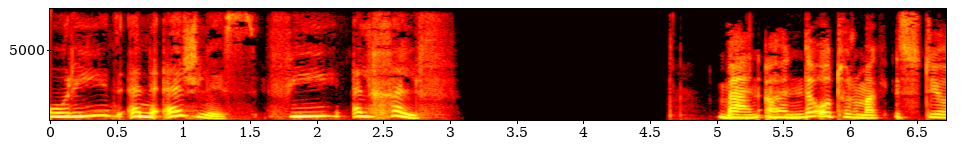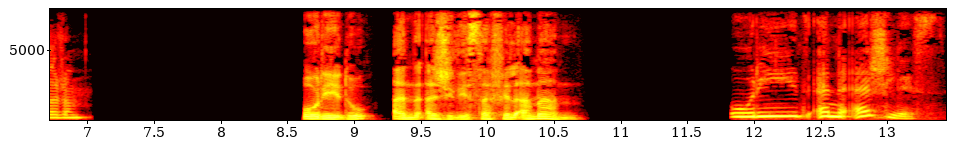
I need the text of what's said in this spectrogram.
أريد أن أجلس في الخلف Ben önde oturmak istiyorum. أريد أن أجلس في الأمام أريد أن أجلس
